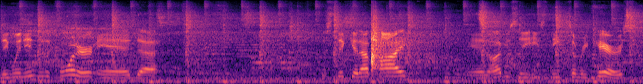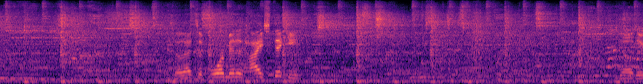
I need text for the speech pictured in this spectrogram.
they went into the corner and uh, the stick get up high and obviously he needs some repairs. So that's a four minute high sticking. You know, they're,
